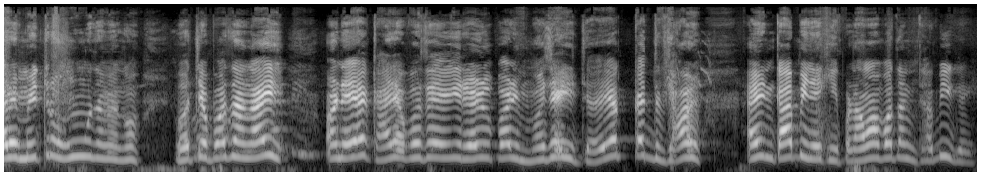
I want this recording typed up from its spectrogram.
અરે મિત્રો હું તમે કહું વચ્ચે પતંગ આવી અને એક હારે પતંગ એવી રેડું પાડી મજા આવી જાય. એક જ ઝાડ આવીને કાપી નાખી પણ આમાં પતંગ થબી ગઈ.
